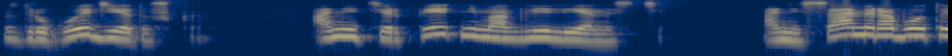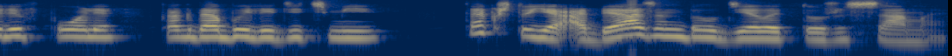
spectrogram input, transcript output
с другой – дедушка. Они терпеть не могли лености. Они сами работали в поле, когда были детьми, так что я обязан был делать то же самое.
